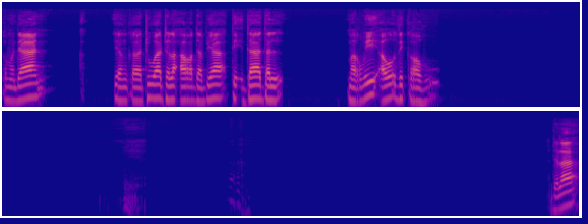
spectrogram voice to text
Kemudian yang kedua adalah aradabia ti'dadal marwi au dzikrahu. Adalah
